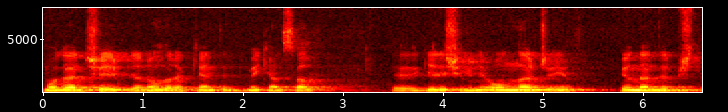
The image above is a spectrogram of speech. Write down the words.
modern şehir planı olarak kentin mekansal e, gelişimini onlarca yıl yönlendirmişti.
